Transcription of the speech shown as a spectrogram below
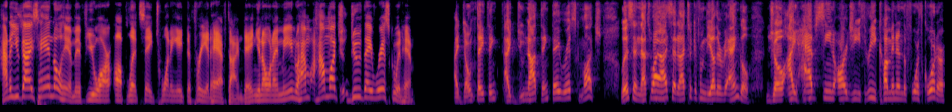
How do you guys handle him if you are up, let's say, 28 to three at halftime, Dane? You know what I mean? How how much do they risk with him? I don't they think I do not think they risk much. Listen, that's why I said it. I took it from the other angle. Joe, I have seen RG3 come in in the fourth quarter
